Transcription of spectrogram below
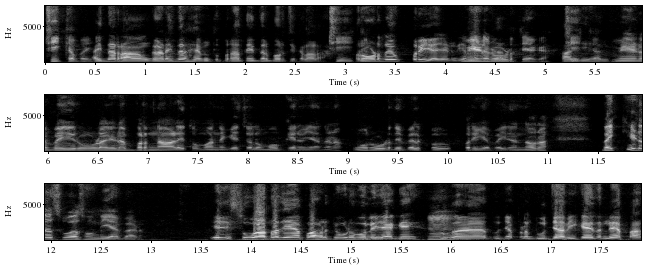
ਠੀਕ ਆ ਬਾਈ। ਇੱਧਰ ਰਾਮਗੜ੍ਹ ਇੱਧਰ ਹਿੰਮਤਪੁਰਾ ਤੇ ਇੱਧਰ ਬੁਰਜਕਲ ਵਾਲਾ ਠੀਕ ਰੋਡ ਦੇ ਉੱਪਰ ਹੀ ਆ ਜਾਂਦੀ ਮੇਨ ਰੋਡ ਤੇ ਹੈਗਾ। ਹਾਂਜੀ, ਠੀਕ ਹਾਂਜੀ। ਮੇਨ ਬਾਈ ਰੋਡ ਆ ਜਿਹੜਾ ਬਰਨਾਲੇ ਤੋਂ ਮੰਨ ਕੇ ਚਲੋ ਮੋਗੇ ਨੂੰ ਜਾਂਦਾ ਨਾ ਉਹ ਰੋਡ ਦੇ ਬਿਲਕੁਲ ਉੱਪਰ ਹੀ ਆ ਬਾਈ ਦਾ ਨੌਰਾ। ਬਾਈ ਕਿਹੜਾ ਸੂਆ ਸੁੰਦੀ ਆ ਬੈੜ? ਇਹ ਸੂਆ ਤਾਂ ਜੇ ਆਪਾਂ ਹੁਣ ਝੂਠ ਬੋਲੀ ਜਾਗੇ। ਦੂਜਾ ਆਪਣਾ ਦੂਜਾ ਵੀ ਕਹਿ ਦਿੰਨੇ ਆਪਾਂ।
